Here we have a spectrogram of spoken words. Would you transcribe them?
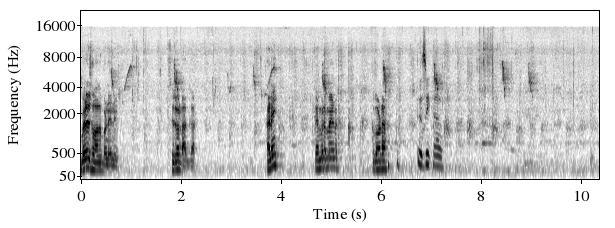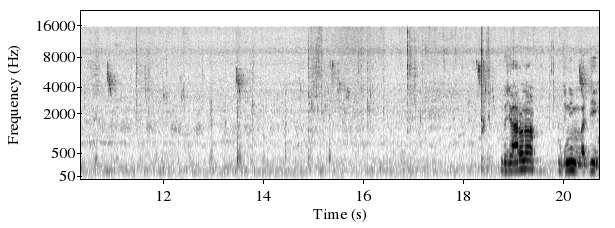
ਬੜੇ ਸਵਾਦ ਬਣੇ ਨੇ। ਸਿਰੋਂ ਲੱਗਾ ਹਣੇ ਕੈਮਰਾਮੈਨ ਪਕੌੜਾ। ਤੁਸੀਂ ਖਾਓ ਬਾਜ਼ਾਰੋਂ ਨਾ ਜਿੰਨੀ ਮਰਜ਼ੀ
